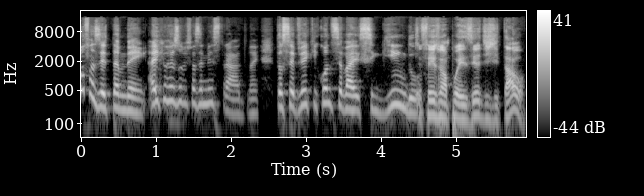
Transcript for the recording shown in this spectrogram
vou fazer também. Aí que eu resolvi fazer mestrado, né? Então você vê que quando você vai seguindo. Você fez uma poesia digital?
